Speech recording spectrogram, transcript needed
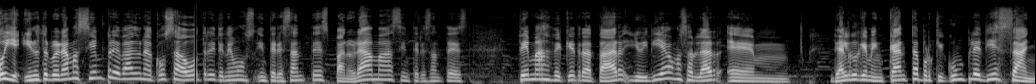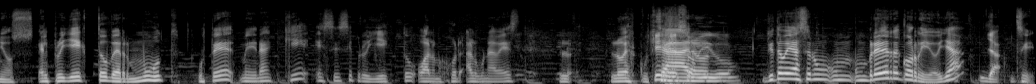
Oye, y nuestro programa siempre va de una cosa a otra y tenemos interesantes panoramas, interesantes temas de qué tratar. Y hoy día vamos a hablar em, de algo que me encanta porque cumple 10 años, el proyecto Bermud. Ustedes me dirán, ¿qué es ese proyecto? O a lo mejor alguna vez lo, escucharon. Yo te voy a hacer un, breve recorrido, ¿ya? Ya. Sí.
